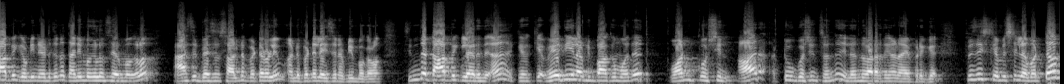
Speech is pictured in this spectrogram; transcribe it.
டாபிக் அப்படின்னு எடுத்துன்னா தனிமங்களும் சேர்மங்களும் acid bases salt petroleum and fertilizer அப்படின்னு பார்க்குறோம். இந்த டாப்பிக்ல இருந்து வேதியியல் அப்படின்னு பார்க்கும்போது one question or two questions வந்து இதுல இருந்து வரதுக்கான வாய்ப்பு இருக்கு. பிசிக்ஸ் கெமிஸ்ட்ரியில மட்டும்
